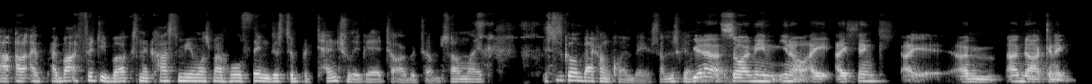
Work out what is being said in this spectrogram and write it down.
I, I, I bought 50 bucks and it costed me almost my whole thing just to potentially get it to arbitrum so i'm like this is going back on coinbase. I'm just gonna yeah so i mean you know i i think i i'm i'm not going to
